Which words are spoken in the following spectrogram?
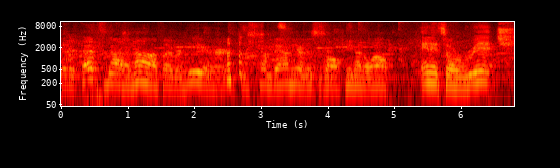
but if that's not enough over here, just come down here. This is all peanut oil. and it's a rich,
